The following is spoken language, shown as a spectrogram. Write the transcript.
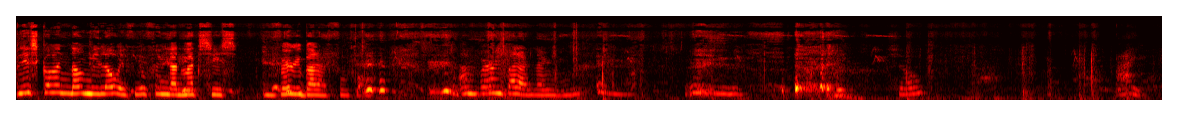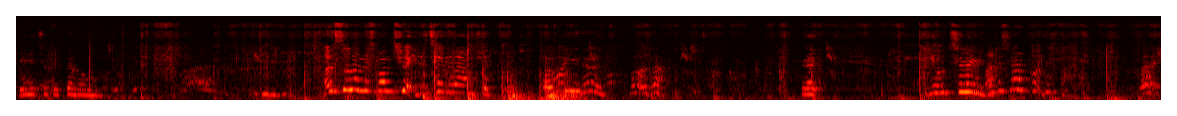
Please comment down below if you think that Max is very bad at football. I'm very bad at learning. so, I need to pick the wrong one. I'm still on this one trick, the turn around trick. Oh, what are you doing? What was that? Like, you turn. I'm just gonna put this back. Right.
